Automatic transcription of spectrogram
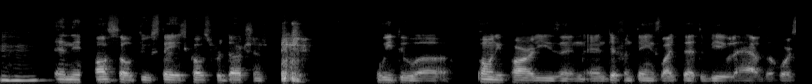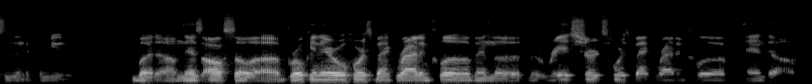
Mm-hmm. and then also through Stagecoach Productions, we do uh pony parties and and different things like that to be able to have the horses in the community. But um, there's also a Broken Arrow Horseback Riding Club and the the Red Shirts Horseback Riding Club, and um,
